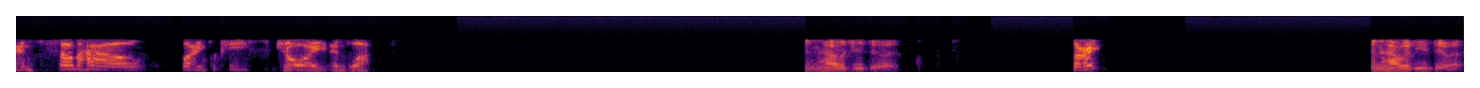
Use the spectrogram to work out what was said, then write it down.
and somehow find peace, joy, and love. And how would you do it? Sorry? And how would you do it?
